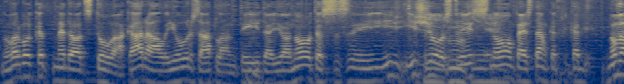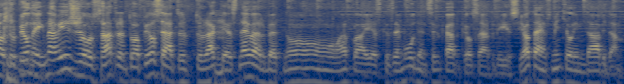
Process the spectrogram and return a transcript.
Nu, varbūt nedaudz tuvāk, Arāla jūras Atlantīda, jo nu, tas izžūst mm, viss. jā. Nu, pēc tam, kad, kad nu, vēl tur pilnīgi nav izžūst, atrast to pilsētu, tur, tur rakties nevar, bet nu, atklājies, ka zem ūdens ir kāda pilsēta bijusi. Jautājums Miķelim Dāvidam.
